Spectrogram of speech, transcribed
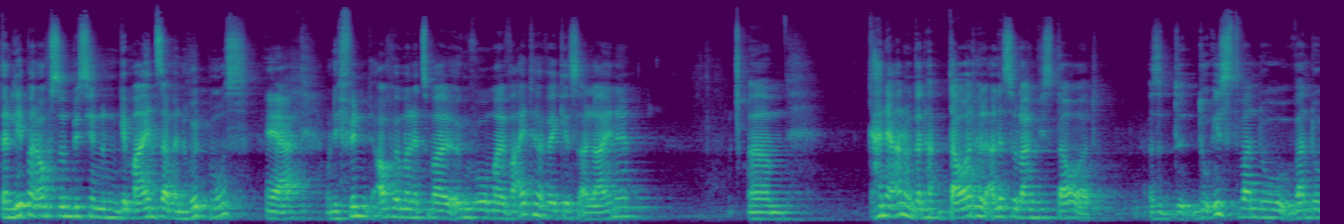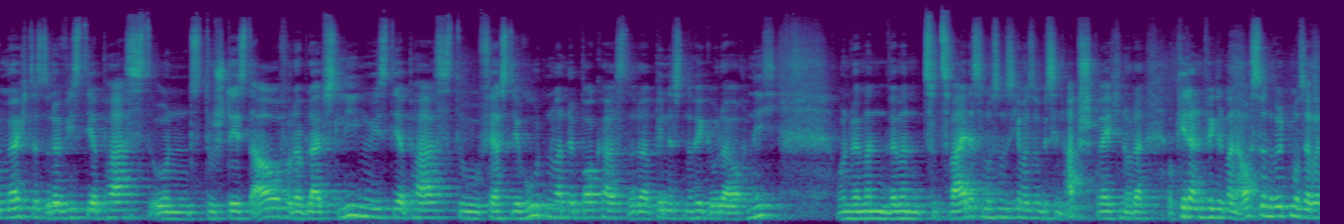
dann lebt man auch so ein bisschen einen gemeinsamen Rhythmus. Ja. Und ich finde, auch wenn man jetzt mal irgendwo mal weiter weg ist alleine, ähm, keine Ahnung, dann dauert halt alles so lange, wie es dauert. Also du, du isst, wann du, wann du möchtest oder wie es dir passt und du stehst auf oder bleibst liegen, wie es dir passt. Du fährst die Routen, wann du Bock hast oder bindest einen Rig oder auch nicht. Und wenn man, wenn man zu zweit ist, muss man sich immer so ein bisschen absprechen oder okay, dann entwickelt man auch so einen Rhythmus, aber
